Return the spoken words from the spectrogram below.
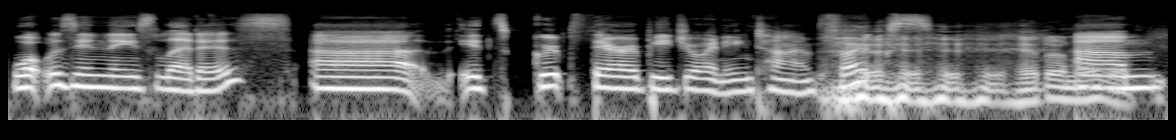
what was in these letters, uh, it's group therapy joining time, folks. Head on. Um,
